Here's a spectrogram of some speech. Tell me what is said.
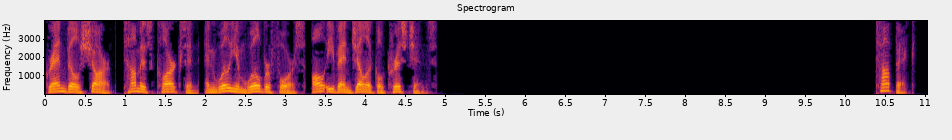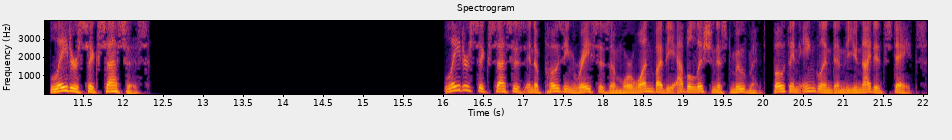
Granville Sharp, Thomas Clarkson, and William Wilberforce, all evangelical Christians. Later successes Later successes in opposing racism were won by the abolitionist movement, both in England and the United States.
